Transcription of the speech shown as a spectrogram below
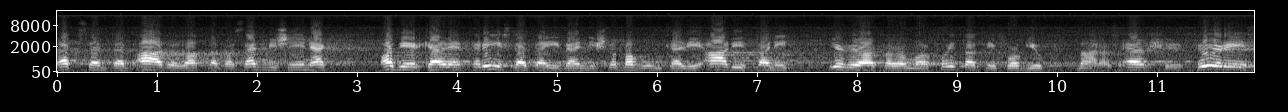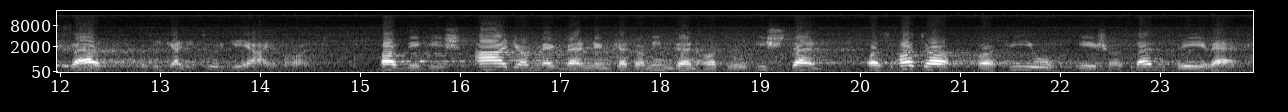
legszentebb áldozatnak, a szentmisének, azért kellett részleteiben is magunk elé állítani, jövő alkalommal folytatni fogjuk már az első főrésszel, az ige liturgiájával. Addig is áldjon meg bennünket a mindenható Isten, az Atya, a Fiú és a Szentlélek.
